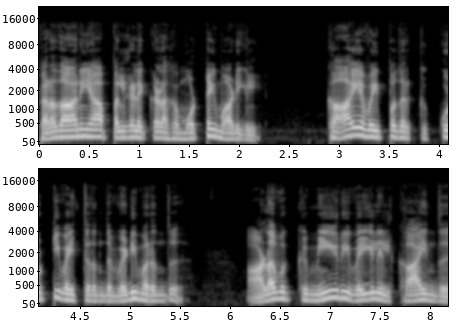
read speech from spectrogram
பிரதானியா பல்கலைக்கழக மொட்டை மாடியில் காய வைப்பதற்கு கொட்டி வைத்திருந்த வெடிமருந்து அளவுக்கு மீறி வெயிலில் காய்ந்து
